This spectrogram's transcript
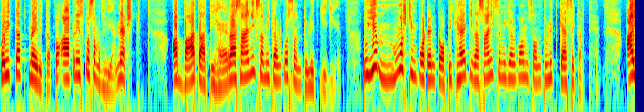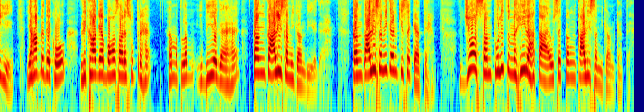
कोई दिक्कत? नहीं दिक्कत। तो आपने इसको समझ लिया। नेक्स्ट अब बात आती है रासायनिक समीकरण को संतुलित कीजिए। तो ये मोस्ट इंपॉर्टेंट टॉपिक है कि रासायनिक समीकरण को हम संतुलित कैसे करते हैं। आइए, यहाँ पे देखो, लिखा गया बहुत सारे सूत्र हैं। हम मतलब दिए गए हैं, कंकाली समीकरण दिए गए हैं। कंकाली समीकरण किसे कहते हैं? जो संतुलित नहीं रहता है, उसे कंकाली समीकरण कहते हैं।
